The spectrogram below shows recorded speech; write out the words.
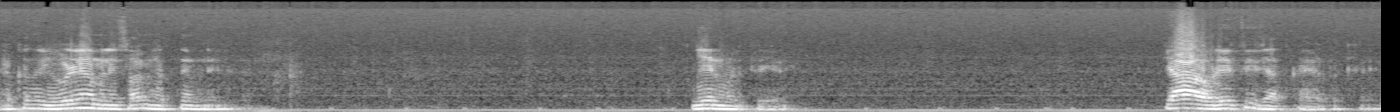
ಯಾಕಂದ್ರೆ ಏಳನೇ ಮನೆ, ಸ್ವಾಮಿ ಹತ್ತನೇ ಮನೆಯಲ್ಲಿದೆ ಏನ್ ಮಾಡ್ತೀರಿ ಹೇಳಿ? ಯಾವ ರೀತಿ ಜಾತಕ ಹೇಳ್ಬೇಕು? ಹೇಳಿ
